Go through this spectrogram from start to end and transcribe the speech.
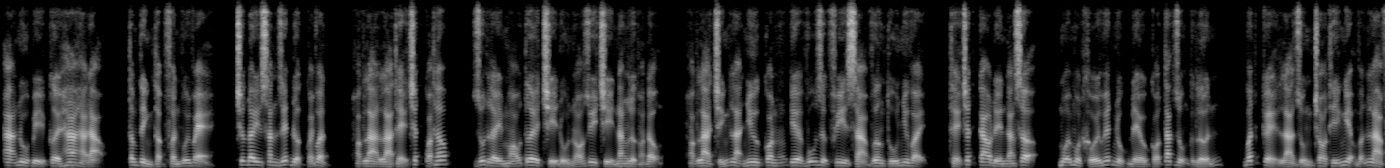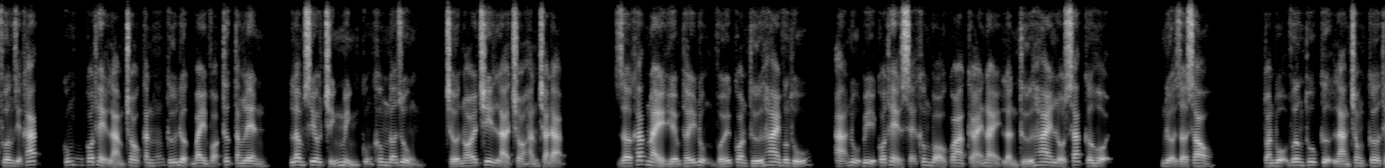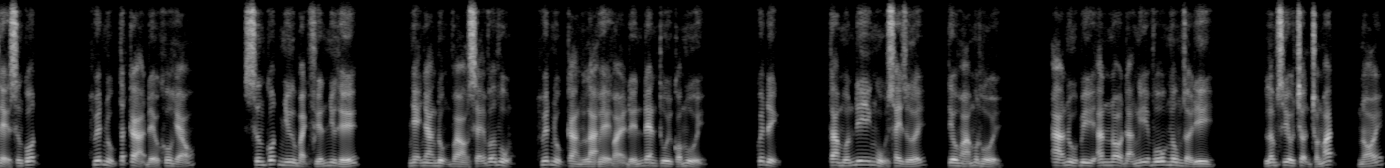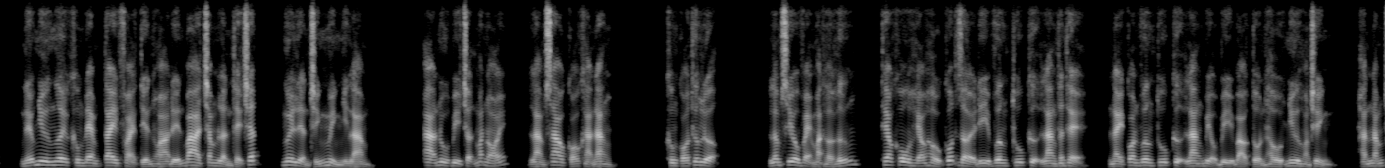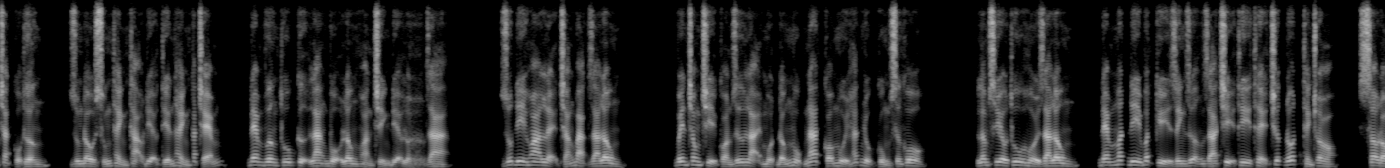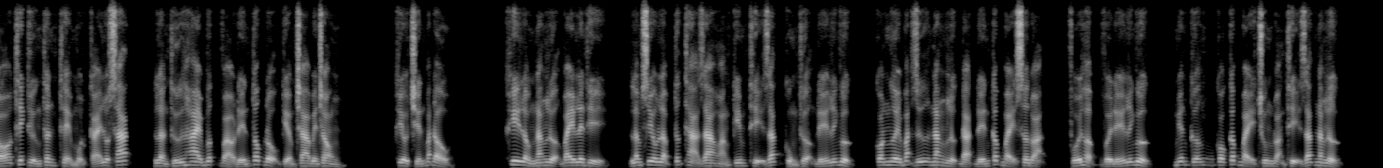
A nụ bị cười ha hà đạo, tâm tình thập phần vui vẻ, trước đây săn giết được quái vật, hoặc là là thể chất quá thấp, rút lấy máu tươi chỉ đủ nó duy trì năng lực hoạt động, hoặc là chính là như con kia vũ dực phi xả vương thú như vậy, thể chất cao đến đáng sợ, mỗi một khối huyết nhục đều có tác dụng cực lớn, bất kể là dùng cho thí nghiệm vẫn là phương diện khác, cũng có thể làm cho căn cứ được bay vọt thức tăng lên, lâm siêu chính mình cũng không nỡ dùng, chớ nói chi là cho hắn trả đạp. Giờ khác này hiếm thấy đụng với con thứ hai vương thú ạ nụ bị có thể sẽ không bỏ qua cái này lần thứ hai lột xác cơ hội. Nửa giờ sau toàn bộ vương thú cự lang trong cơ thể xương cốt. Huyết nhục tất cả đều khô héo. Xương cốt như bạch phiến như thế. Nhẹ nhàng đụng vào sẽ vỡ vụn, huyết nhục càng là hề vải đến đen tui có mùi. Quyết định. Ta muốn đi ngủ say dưới, tiêu hóa một hồi. A nụ bị ăn no đã nghĩ vỗ ngông rời đi. Lâm siêu trận tròn mắt, nói, nếu như ngươi không đem tay phải tiến hóa đến ba trăm lần thể chất, ngươi liền chính mình nhìn làm. A nụ bị trận mắt nói, làm sao có khả năng? Không có thương lượng. Lâm siêu vẻ mặt hờ hững, theo khô héo hầu cốt rời đi vương thú cự lang thân thể, này con vương thú cự lang biểu bị bảo tồn hầu như hoàn chỉnh hắn nắm chặt cổ thương, dùng đầu súng thành thạo địa tiến hành cắt chém, đem vương thu cự lang bộ lông hoàn chỉnh địa lửa ra. Rút đi hoa lệ trắng bạc da lông. Bên trong chỉ còn dư lại một đống mục nát có mùi hắc nhục cùng xương khô. Lâm siêu thu hồi da lông, đem mất đi bất kỳ dinh dưỡng giá trị thi thể trước đốt thành cho, sau đó thích hướng thân thể một cái lột xác, lần thứ hai bước vào đến tốc độ kiểm tra bên trong. Khiêu chiến bắt đầu. Khi lồng năng lượng bay lên thì, lâm siêu lập tức thả ra hoàng kim thị giác cùng thượng đế lĩnh vực, con người bắt giữ năng lực đạt đến cấp bảy sơ đoạn, phối hợp với đế lĩnh vực, miễn cưỡng có cấp bảy trung đoạn thị giác năng lực.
